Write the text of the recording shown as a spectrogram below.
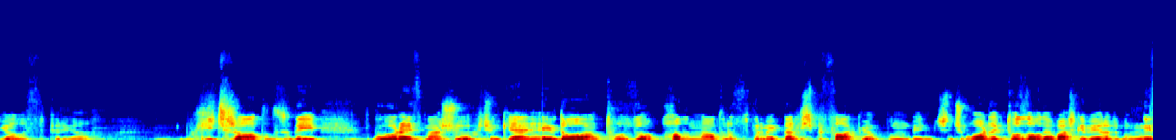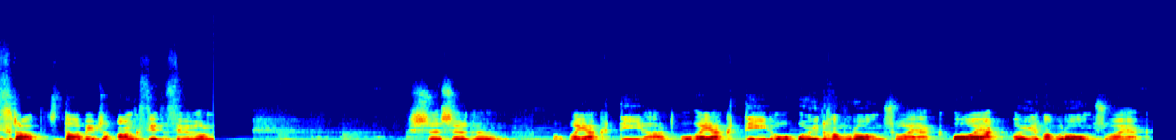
Yolu süpürüyor. Bu hiç rahatlatıcı değil. Bu resmen şu çünkü yani evde olan tozu halının altına süpürmekten hiçbir farkı yok bunun benim için. Çünkü oradaki tozu alıyor başka bir yere atıyor. Bunun nesi rahatlatıcı? Daha benim için anksiyete sebebi ama. Şaşırdım. O ayak değil artık. O ayak değil. O oyun hamuru olmuş o ayak. O ayak oyun hamuru olmuş o ayak.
